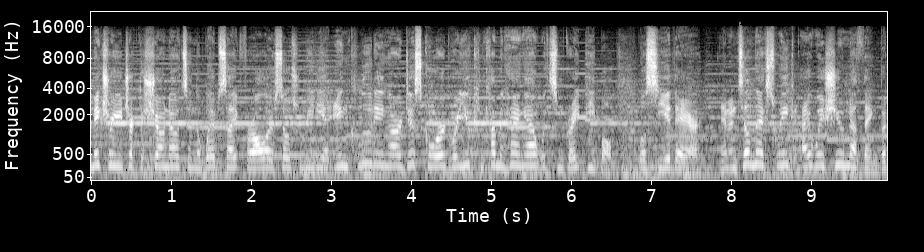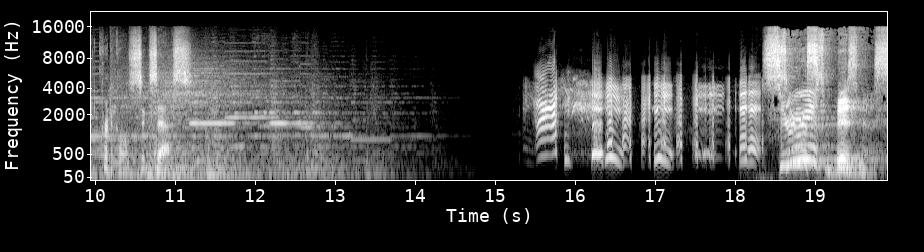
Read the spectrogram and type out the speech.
Make sure you check the show notes and the website for all our social media, including our Discord, where you can come and hang out with some great people. We'll see you there. And until next week, I wish you nothing but critical success. Business.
